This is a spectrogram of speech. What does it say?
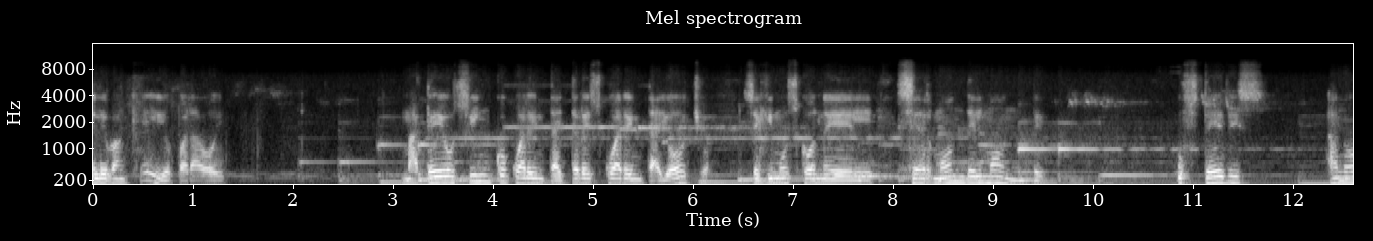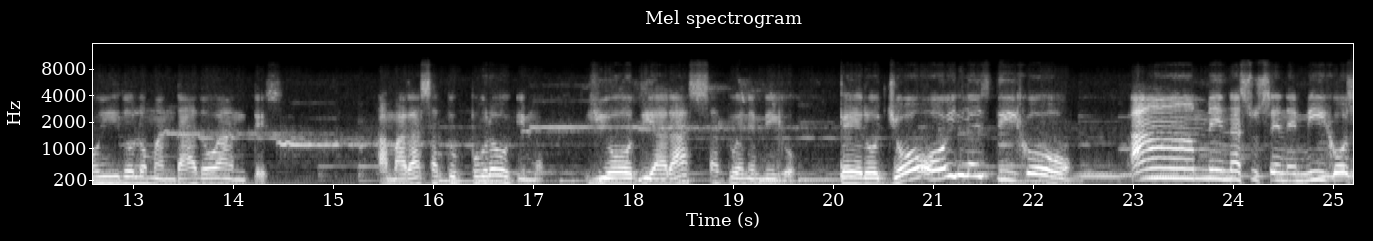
El Evangelio para hoy. Mateo 5, 43, 48. Seguimos con el Sermón del Monte. Ustedes han oído lo mandado antes. Amarás a tu prójimo y odiarás a tu enemigo. Pero yo hoy les digo, amen a sus enemigos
